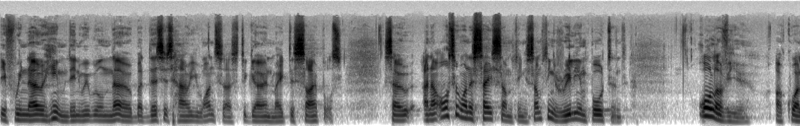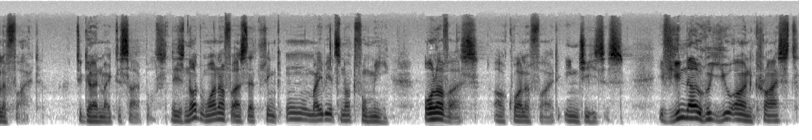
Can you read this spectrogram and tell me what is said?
If we know Him, then we will know. But this is how He wants us to go and make disciples. So, and I also want to say something, something really important. All of you are qualified to go and make disciples. There's not one of us that think, mm, maybe it's not for me. All of us are qualified in Jesus. If you know who you are in Christ,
